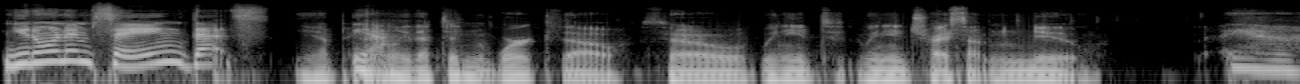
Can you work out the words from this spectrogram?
You know what I'm saying? That's Yeah, apparently that didn't work though. So we need to we need to try something new. yeah.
